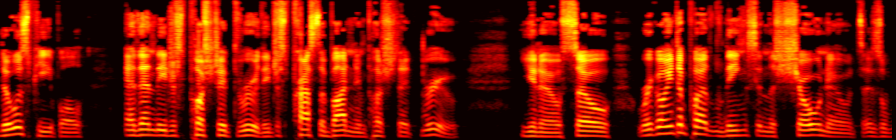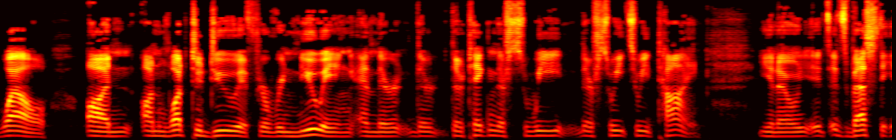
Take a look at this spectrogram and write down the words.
those people and then they just pushed it through. They just pressed the button and pushed it through. You know, so we're going to put links in the show notes as well on on what to do if you're renewing and they're they're they're taking their sweet their sweet sweet time. You know, it's it's best to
